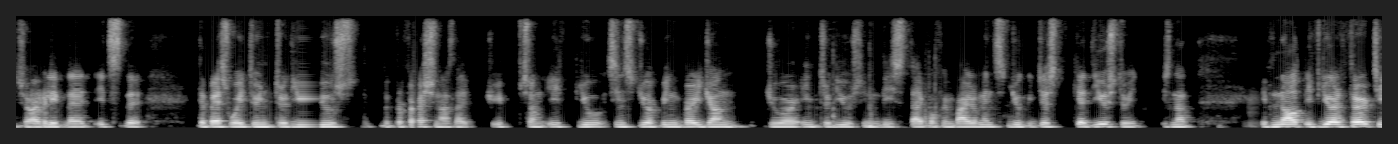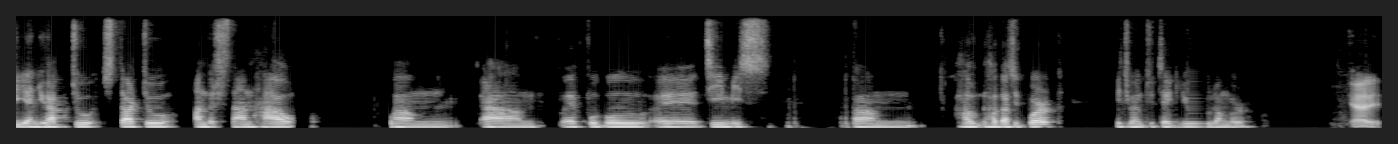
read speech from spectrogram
so I believe that it's the the best way to introduce the professionals. Like if some if you since you have been very young, you are introduced in this type of environments, you just get used to it. It's not if not if you're 30 and you have to start to understand how um, um, a football uh, team is um, how how does it work it's going to take you longer Got it.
